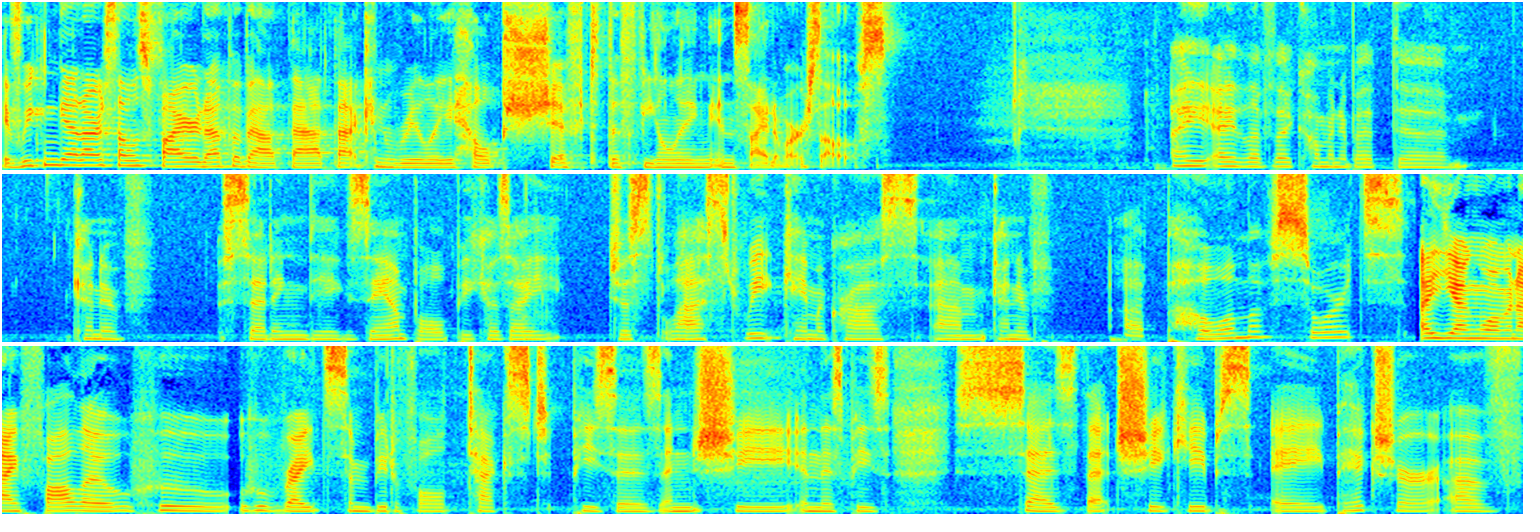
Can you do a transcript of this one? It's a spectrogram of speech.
if we can get ourselves fired up about that, that can really help shift the feeling inside of ourselves. I, I love that comment about the kind of setting the example because I just last week came across um, kind of a poem of sorts. A young woman I follow who who writes some beautiful text pieces, and she in this piece says that she keeps a picture of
